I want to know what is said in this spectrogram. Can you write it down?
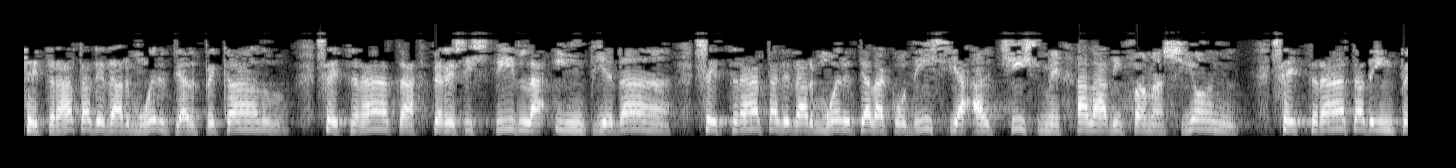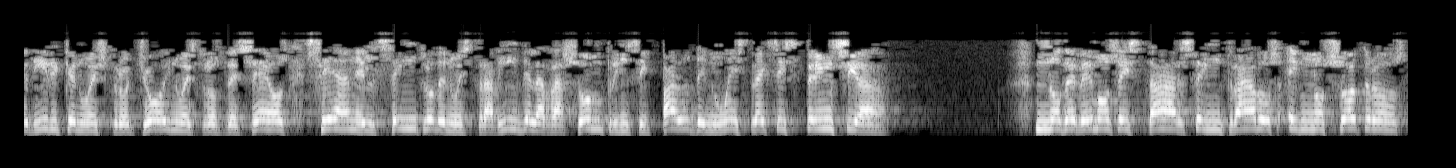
Se trata de dar muerte al pecado, se trata de resistir la impiedad, se trata de dar muerte a la codicia, al chisme, a la difamación, se trata de impedir que nuestro yo y nuestros deseos sean el centro de nuestra vida la razón principal de nuestra existencia. No debemos estar centrados en nosotros,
